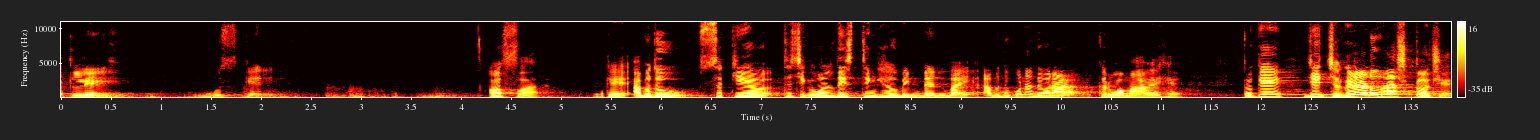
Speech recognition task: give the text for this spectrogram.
એટલે મુશ્કેલી. ઓફ વાર કે આ બધું શક્ય થશે કે all this thing have been done by આ બધું કોના દ્વારા કરવામાં આવે છે? તો કે જે ઝઘડાળુ રાષ્ટ્રો છે,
